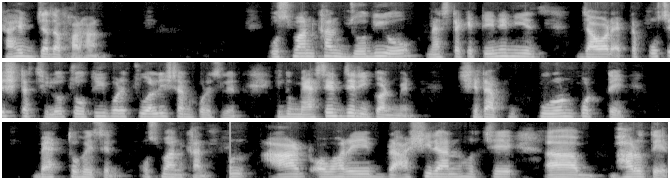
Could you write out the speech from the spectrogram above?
সাহিবজাদা ফারহান। উসমান খান যদিও ম্যাচটাকে টেনে নিয়ে যাওয়ার একটা প্রচেষ্টা ছিল, চৌত্রিশ বলে চুয়াল্লিশ রান করেছিলেন। কিন্তু ম্যাচের যে রিকোয়ারমেন্ট সেটা পূরণ করতে ব্যর্থ হয়েছেন ওসমান খান। আট ওভারে বিরাশি রান হচ্ছে ভারতের।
